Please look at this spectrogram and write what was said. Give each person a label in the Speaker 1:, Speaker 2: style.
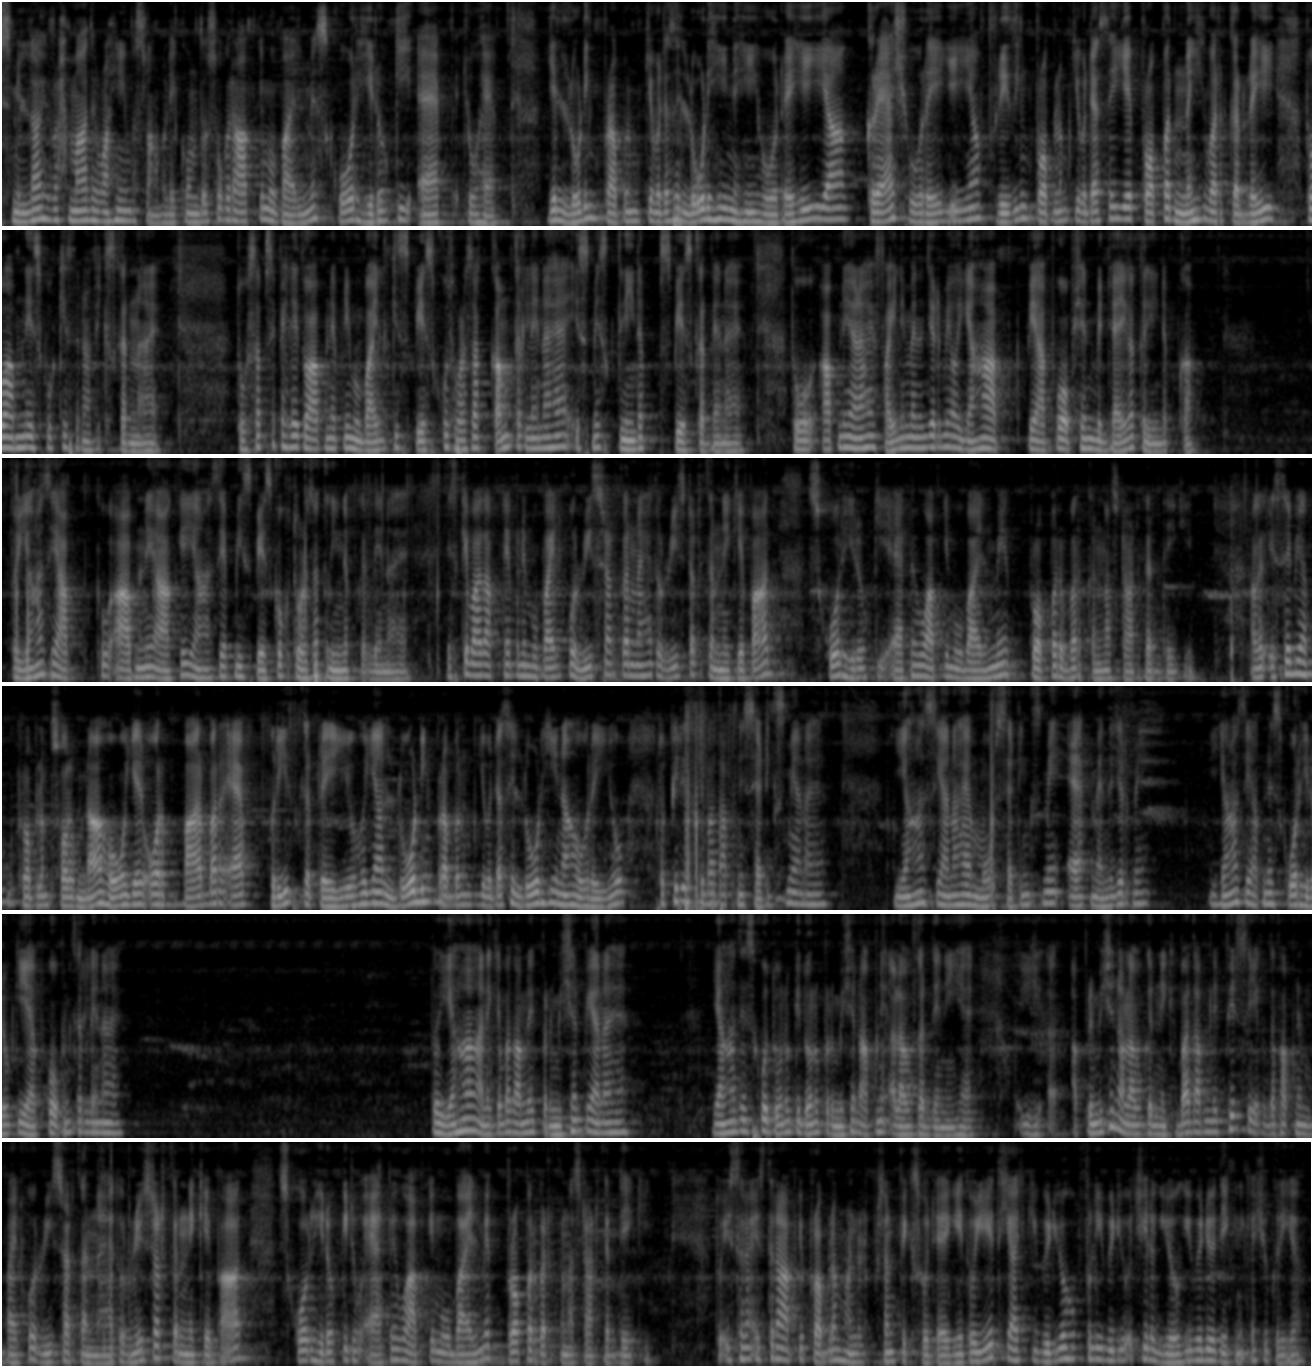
Speaker 1: बिसमीम अल्लाम दोस्तों, अगर आपके मोबाइल में स्कोर हीरो की ऐप जो है, ये लोडिंग प्रॉब्लम की वजह से लोड ही नहीं हो रही या क्रैश हो रही है या फ्रीजिंग प्रॉब्लम की वजह से ये प्रॉपर नहीं वर्क कर रही तो आपने इसको किस तरह फिक्स करना है? तो सबसे पहले तो आपने अपनी मोबाइल की स्पेस को थोड़ा सा कम कर लेना है, इसमें क्लीन अप स्पेस कर देना है। तो आपने आना है फ़ाइल मैनेजर में और यहाँ आप, पे आपको ऑप्शन मिल जाएगा क्लीन अप का। तो यहाँ से आपको, आपने आके यहाँ से अपनी स्पेस को थोड़ा सा क्लीन अप कर लेना है। इसके बाद आपने अपने मोबाइल को रीस्टार्ट करना है तो रीस्टार्ट करने के बाद स्कोर हीरो की ऐप है, वो आपके मोबाइल में प्रॉपर वर्क करना स्टार्ट कर देगी। अगर इससे भी आपको प्रॉब्लम सॉल्व ना हो, या और बार बार ऐप फ्रीज कर रही हो, या लोडिंग प्रॉब्लम की वजह से लोड ही ना हो रही हो तो फिर इसके बाद आपने सेटिंग्स में आना है। यहाँ से आना है मोर सेटिंग्स में ऐप मैनेजर में। यहाँ से आपने स्कोर हीरो की ऐप को ओपन कर लेना है। तो यहाँ आने के बाद आपने परमिशन पे आना है। यहाँ से इसको दोनों की दोनों परमिशन आपने अलाउ कर देनी है। परमिशन अलाउ करने के बाद आपने फिर से एक दफ़ा अपने मोबाइल को रीस्टार्ट करना है। तो रीस्टार्ट करने के बाद स्कोर हीरो की जो ऐप है वो आपके मोबाइल में प्रॉपर वर्क करना स्टार्ट कर देगी। तो इस तरह इस तरह आपकी प्रॉब्लम हंड्रेड परसेंट फिक्स हो जाएगी। तो ये थी आज की वीडियो होपफुली वीडियो अच्छी लगी होगी। वीडियो देखने का शुक्रिया।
